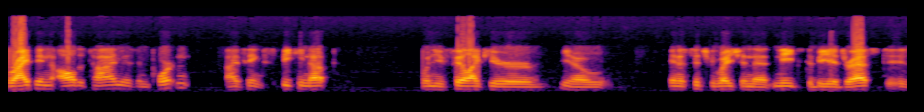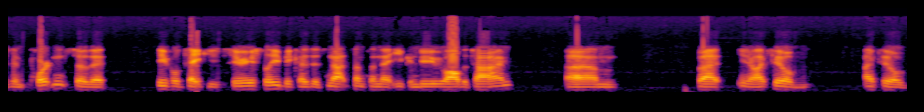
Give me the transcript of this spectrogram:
griping all the time is important. I think speaking up when you feel like you're, you know, in a situation that needs to be addressed is important, so that people take you seriously because it's not something that you can do all the time. Um, but you know, I feel I feel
